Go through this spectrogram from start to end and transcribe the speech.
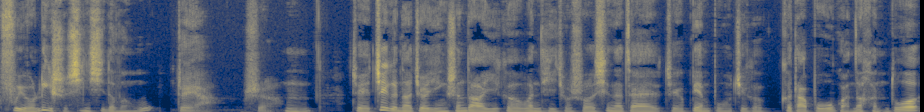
富有历史信息的文物。对呀，是啊，嗯。对这个呢，就引申到一个问题，就是说，现在在这个遍布这个各大博物馆的很多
